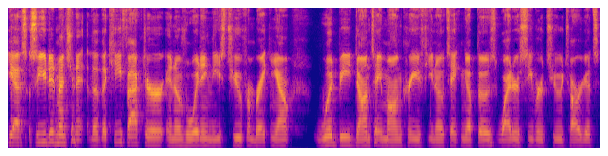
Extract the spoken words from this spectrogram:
Yes, so you did mention it. The the key factor in avoiding these two from breaking out would be Donte Moncrief, you know, taking up those wide receiver two targets.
